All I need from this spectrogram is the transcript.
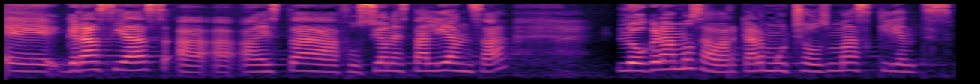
eh, gracias a, esta fusión, a esta alianza, logramos abarcar muchos más clientes.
